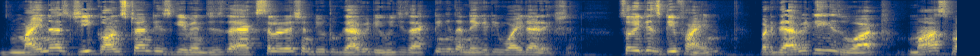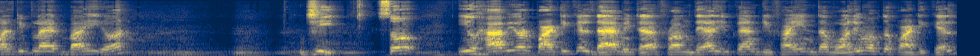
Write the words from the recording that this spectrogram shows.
minus g constant is given. This is the acceleration due to gravity which is acting in the negative y direction. So it is defined but gravity is what? Mass multiplied by your g. So you have your particle diameter. From there you can define the volume of the particle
